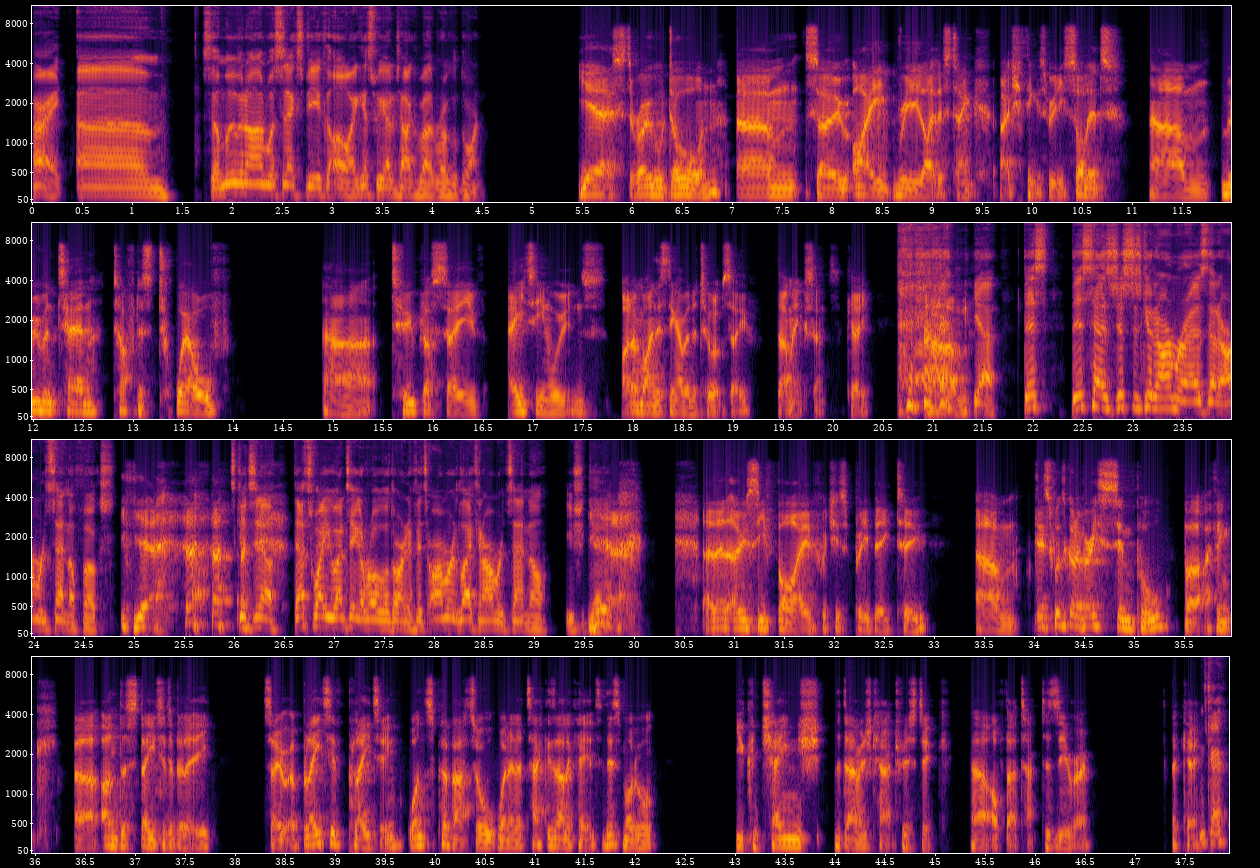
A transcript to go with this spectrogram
All right. Um, so moving on, what's the next vehicle? Oh, I guess we got to talk about Rogal Dorn. Yes, the Rogal Dorn. Um, so I really like this tank. I actually think it's really solid. Um, movement 10, toughness 12, uh, 2 plus save, 18 wounds. I don't mind this thing having a 2 up save. That makes sense. Okay. Um, yeah. This this has just as good armor as that armored sentinel, folks. Yeah. It's good to know. That's why you want to take a Rogal Dorn. If it's armored like an armored sentinel, you should get it. yeah. And then OC5, which is pretty big too. Um, this one's got a very simple, but I think uh, understated ability. So, ablative plating. Once per battle, when an attack is allocated to this model, you can change the damage characteristic uh, of that attack to zero. Okay. Okay.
